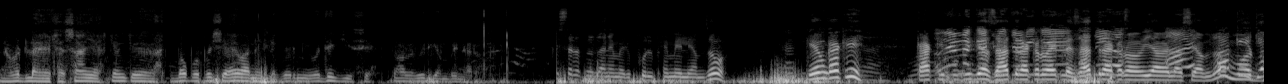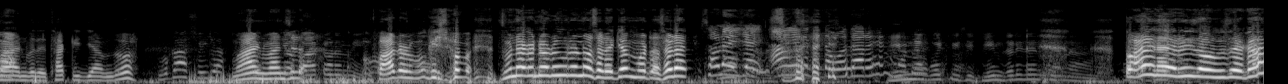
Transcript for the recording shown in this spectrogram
ને વડલા હેઠે સાંજે કેમ કે બપોર પછી આવ્યા ને એટલે ગરમી વધી ગઈ છે. તો હાલો વીડિયો રહો. સરસ મજાની મારી ફૂલ ફેમિલી આમ જો કેમ કાકી? કાકી પૂકી ગયા જાત્રા કરવા એટલે જાત્રા કરવા આવેલા છે આમ જો મોટ ભાઈ બધા થાકી ગયા આમ જો માંડ માંડ છે પાટણ પૂકી જાવ જુનાગઢ નો ડુંગરો નો સડે કેમ મોટા સડે સડાઈ જાય. આ કરતા વધારે હે ને તો એને રહી જવું છે કા?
